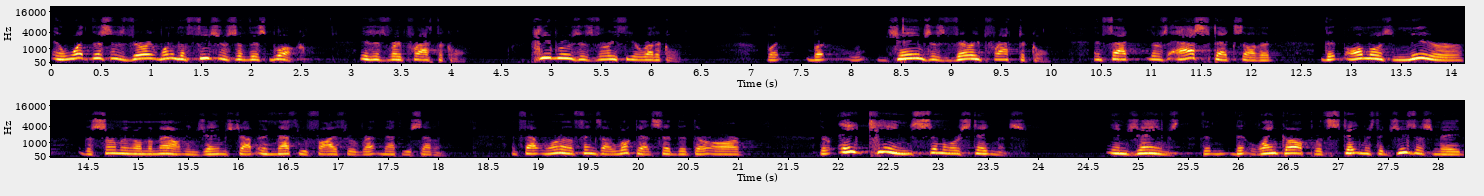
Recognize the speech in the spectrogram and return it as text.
And what this is very one of the features of this book is it's very practical. Hebrews is very theoretical. But, James is very practical. In fact, there's aspects of it that almost mirror the Sermon on the Mount in James chapter in Matthew 5 through Matthew 7. In fact, one of the things I looked at said that there are there are 18 similar statements in James that, that link up with statements that Jesus made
